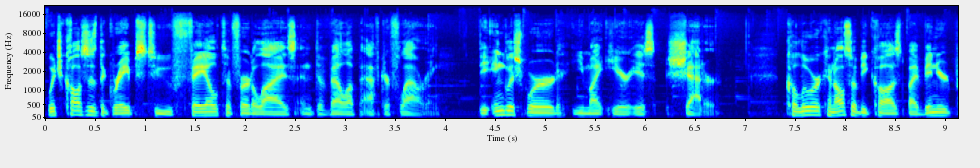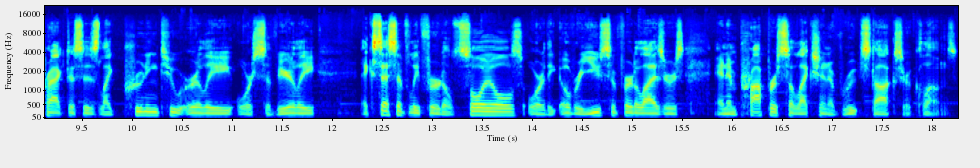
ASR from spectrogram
which causes the grapes to fail to fertilize and develop after flowering. The English word you might hear is shatter. Coulure can also be caused by vineyard practices like pruning too early or severely, excessively fertile soils or the overuse of fertilizers, and improper selection of rootstocks or clones.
